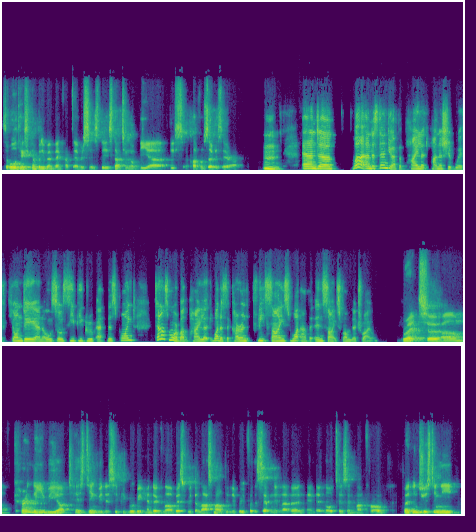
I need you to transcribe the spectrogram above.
So all taxi company went bankrupt ever since the starting of the uh, this platform service era. Hmm. And uh, well, I understand you have a pilot partnership with Hyundai and also CP Group at this point. Tell us more about the pilot. What is the current fleet size? What are the insights from the trial? Right. So um, currently we are testing with the CP Group in Hyundai Glovis with the last mile delivery for the 7-Eleven and the Lotus and Makro. But interestingly,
